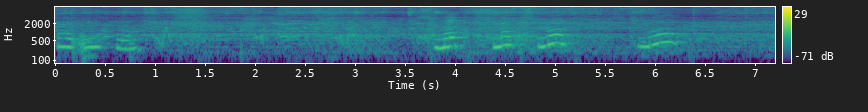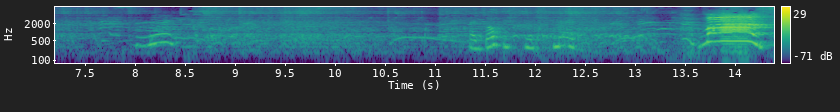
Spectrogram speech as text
total unfair? Schmeckt, schmeckt, schmeckt, schmeckt, schmeckt. Als ob es nicht schmeckt. Was?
